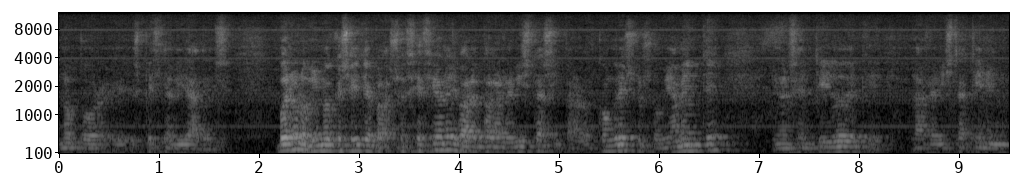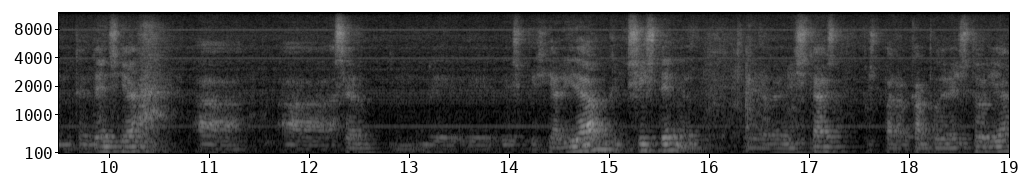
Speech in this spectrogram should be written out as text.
no por eh, especialidades. Bueno, lo mismo que se dice para las asociaciones, vale para las revistas y para los congresos, obviamente, en el sentido de que las revistas tienen tendencia a ser de, de, especialidad, aunque existen eh, revistas pues, para el campo de la historia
